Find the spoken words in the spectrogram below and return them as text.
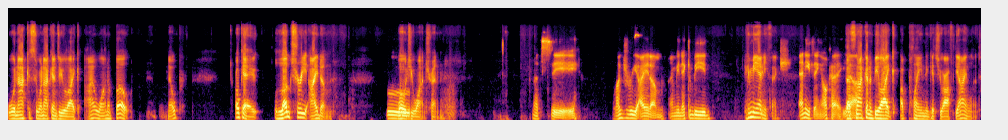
We're not so we're not gonna do like I want a boat. Nope. Okay, luxury item. Ooh, What would you want, Trent? Let's see. Luxury item. I mean, it can be It can be anything. anything. Okay. That's yeah. not gonna be like a plane to get you off the island.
